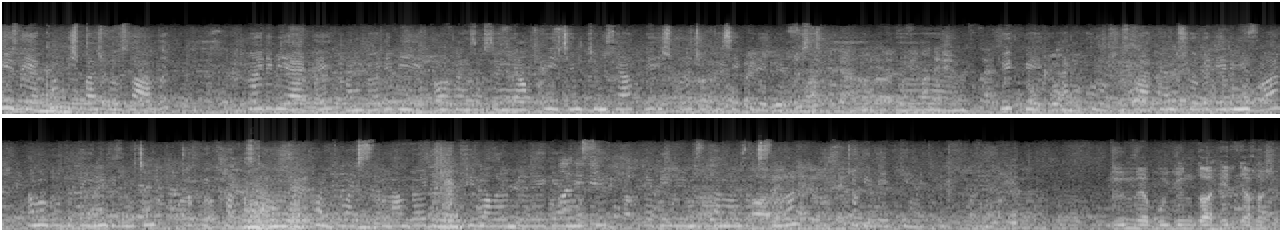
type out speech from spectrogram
200'e yakın iş başvurusu aldık. Böyle bir yerde, hani böyle bir organizasyonu yaptığı için TÜMSİAD ve İşkur'a çok teşekkür ediyoruz. Ee, büyük bir hani kuruluşuz zaten, şubelerimiz var ama burada da yine bizim için çok büyük katkısı oluyor. Tanıtım açısından böyle büyük firmaların bir araya gelmesi ve birbirimizi tanımamız açısından çok iyi bir etkinlikti. Dün ve bugün dahil yaklaşık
